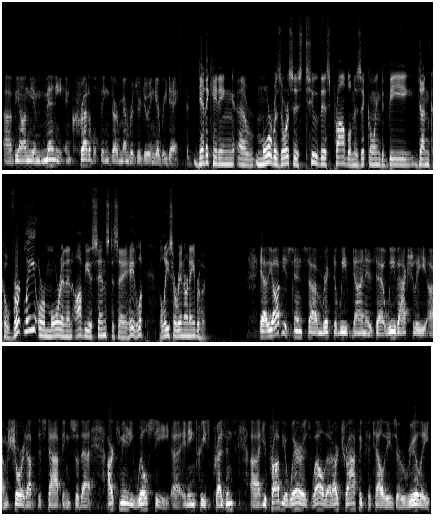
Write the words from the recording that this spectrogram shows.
uh, beyond the many incredible things our members are doing every day? Dedicating uh, more resources to this problem is it going to be done covertly or more in an obvious sense to say, hey, look, police are in our neighborhood? Yeah, the obvious sense, um, Rick, that we've done is that we've actually um, shored up the staffing so that our community will see uh, an increased presence. Uh, you're probably aware as well that our traffic fatalities are really,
